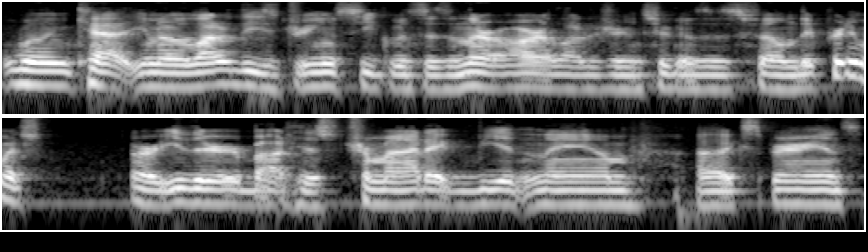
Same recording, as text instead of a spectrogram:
William Katt, you know, a lot of these dream sequences, and there are a lot of dream sequences in this film, they pretty much are either about his traumatic Vietnam uh, experience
